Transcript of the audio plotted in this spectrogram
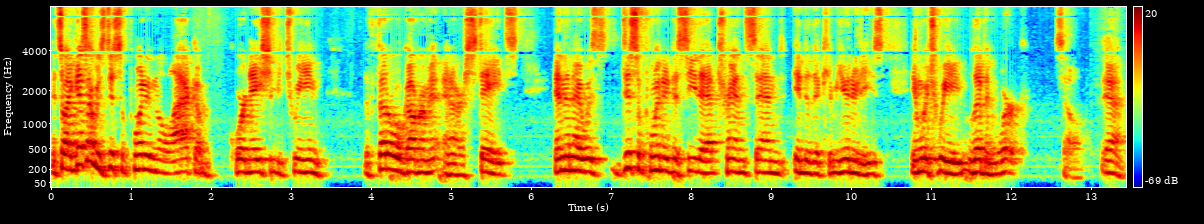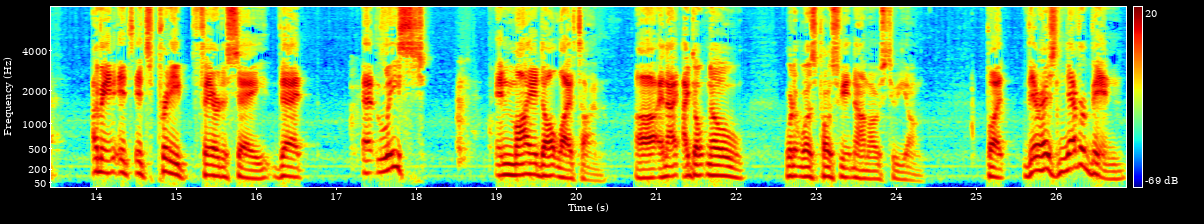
And so I guess I was disappointed in the lack of coordination between the federal government and our states. And then I was disappointed to see that transcend into the communities in which we live and work. So, yeah. I mean, it's it's pretty fair to say that at least in my adult lifetime, uh, and I, I don't know what it was post Vietnam, I was too young, but there has never been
